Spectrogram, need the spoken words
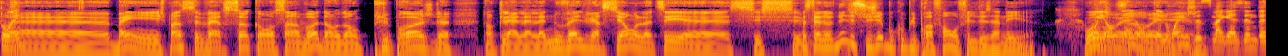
Ouais. Euh, ben, je pense que c'est vers ça qu'on s'en va, donc donc plus proche de donc la, la, la nouvelle version, là, tu sais, euh, c'est c'est. Parce que C'était devenu des sujets beaucoup plus profonds au fil des années. Oui, on, était- on ouais. était loin juste du magazine de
